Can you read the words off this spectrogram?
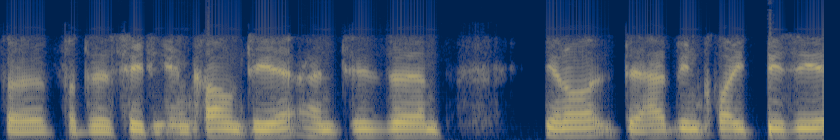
for, for the city and county, and is um, you know they have been quite busy,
